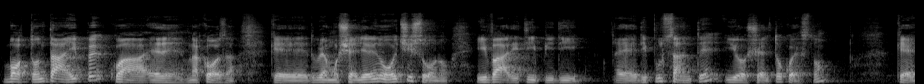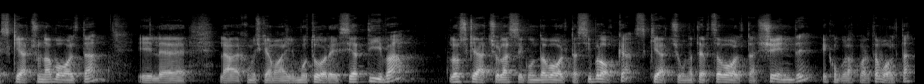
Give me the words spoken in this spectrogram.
button type, qua è una cosa che dobbiamo scegliere noi, ci sono i vari tipi di, eh, di pulsante, io ho scelto questo, che schiaccio una volta, il, la, chiama, il motore si attiva, lo schiaccio la seconda volta si blocca, schiaccio una terza volta scende e con la quarta volta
